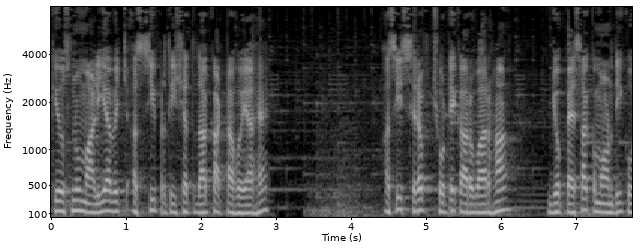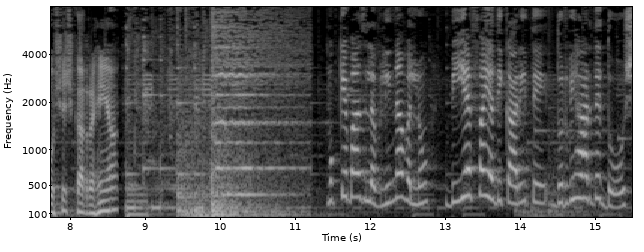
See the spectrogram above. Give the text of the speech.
ਕਿ ਉਸ ਨੂੰ ਮਾਲੀਆ ਵਿੱਚ 80% ਦਾ ਘਾਟਾ ਹੋਇਆ ਹੈ। ਅਸੀਂ ਸਿਰਫ ਛੋਟੇ ਕਾਰੋਬਾਰ ਹਾਂ, ਜੋ ਪੈਸਾ ਕਮਾਉਣ ਦੀ ਕੋਸ਼ਿਸ਼ ਕਰ ਰਹੇ ਹਾਂ। ਧੋਖੇਬਾਜ਼ ਲਵਲੀਨਾ ਵੱਲੋਂ ਬੀਐਫਆਈ ਅਧਿਕਾਰੀ ਤੇ ਦੁਰਵਿਹਾਰ ਦੇ ਦੋਸ਼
